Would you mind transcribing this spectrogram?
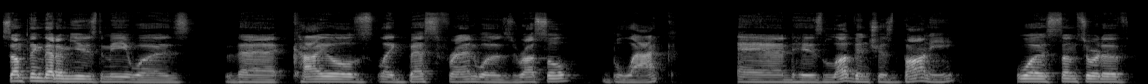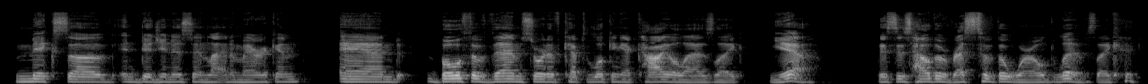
Something that amused me was that Kyle's like best friend was Russell Black, and his love interest Bonnie was some sort of mix of indigenous and Latin American, and both of them sort of kept looking at Kyle as like, yeah, this is how the rest of the world lives. Like,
